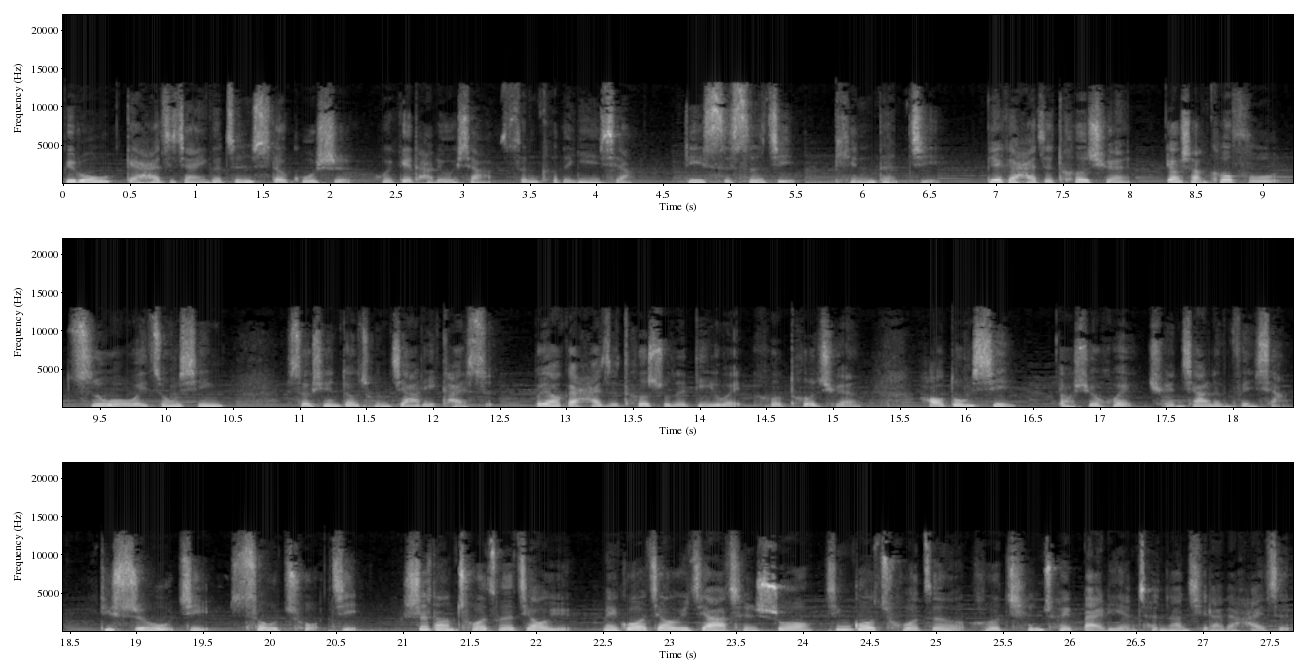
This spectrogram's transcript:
比如给孩子讲一个真实的故事，会给他留下深刻的印象。第十四计，平等计。别给孩子特权，要想克服自我为中心，首先得从家里开始。不要给孩子特殊的地位和特权，好东西要学会全家人分享。第十五计，受挫计，适当挫折教育。美国教育家曾说，经过挫折和千锤百炼成长起来的孩子，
